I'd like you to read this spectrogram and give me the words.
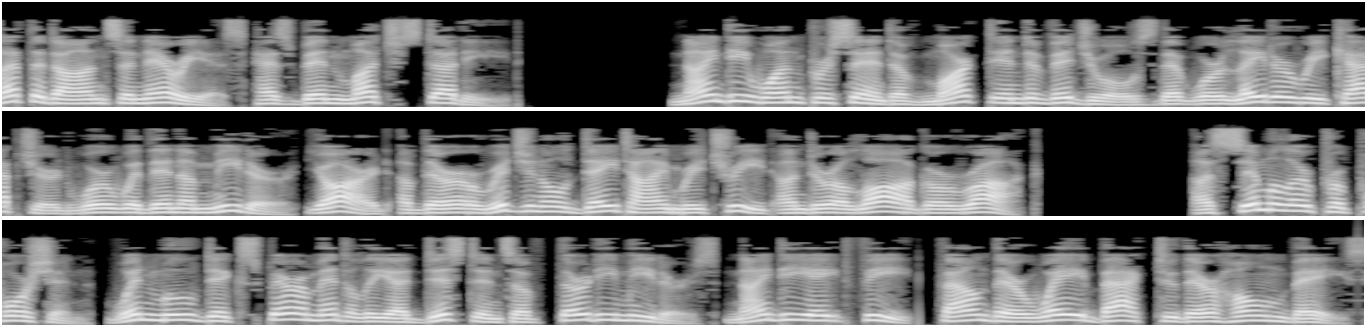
has been much studied. 91% of marked individuals that were later recaptured were within a meter yard of their original daytime retreat under a log or rock. A similar proportion, when moved experimentally a distance of 30 meters 98 feet, found their way back to their home base.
